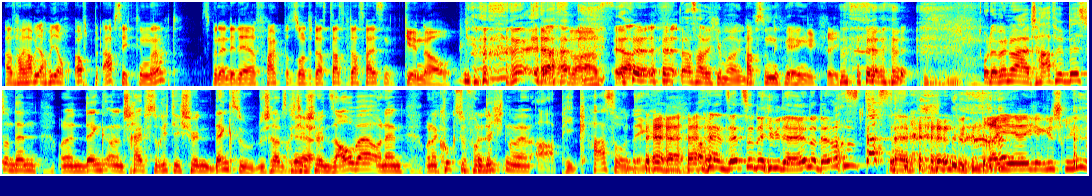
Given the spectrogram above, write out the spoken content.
also habe ich, hab ich auch oft mit Absicht gemacht. Wenn der der fragt, sollte das, das, das heißen? Genau. Das war's. Ja, das habe ich gemeint. Habst du nicht mehr hingekriegt. Oder wenn du an der Tafel bist und dann, und dann denkst und dann schreibst du richtig schön, denkst du, du schreibst richtig Ja. schön sauber und dann, und dann guckst du von Dichten und dann, ah, Picasso, Digga. Und dann setzt du dich wieder hin und dann, was ist das denn? Dreijähriger geschrieben.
